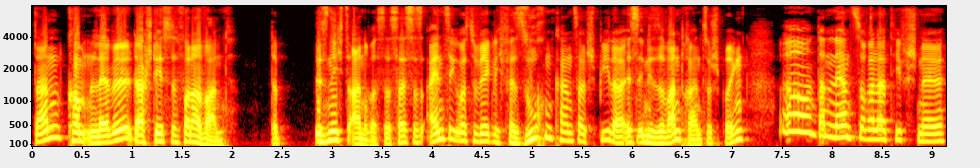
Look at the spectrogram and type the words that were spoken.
Dann kommt ein Level, da stehst du vor der Wand. Da ist nichts anderes. Das heißt, das Einzige, was du wirklich versuchen kannst als Spieler, ist in diese Wand reinzuspringen. Und dann lernst du relativ schnell,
